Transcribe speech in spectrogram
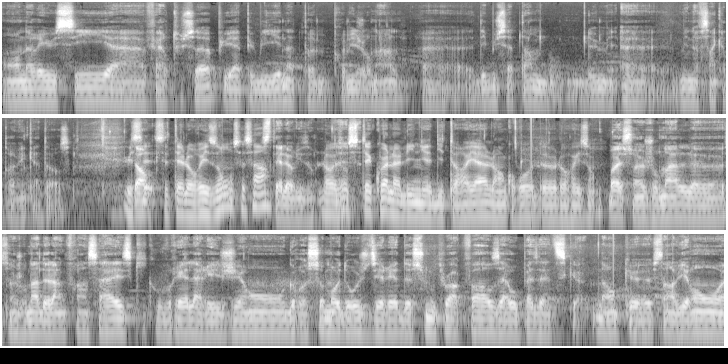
on a réussi à faire tout ça, puis à publier notre premier journal début septembre 1994. C'était l'horizon, c'est ça? C'était l'horizon. L'horizon, c'était quoi la ligne éditoriale en gros de l'horizon? Ben, c'est un journal, euh, un journal de langue française qui couvrait la région, grosso modo, je dirais, de Smooth Rock Falls à Opazatica. Donc, euh, c'est environ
